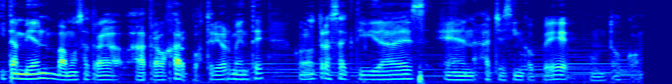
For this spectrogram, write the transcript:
Y también vamos a, a trabajar posteriormente con otras actividades en h5p.com.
